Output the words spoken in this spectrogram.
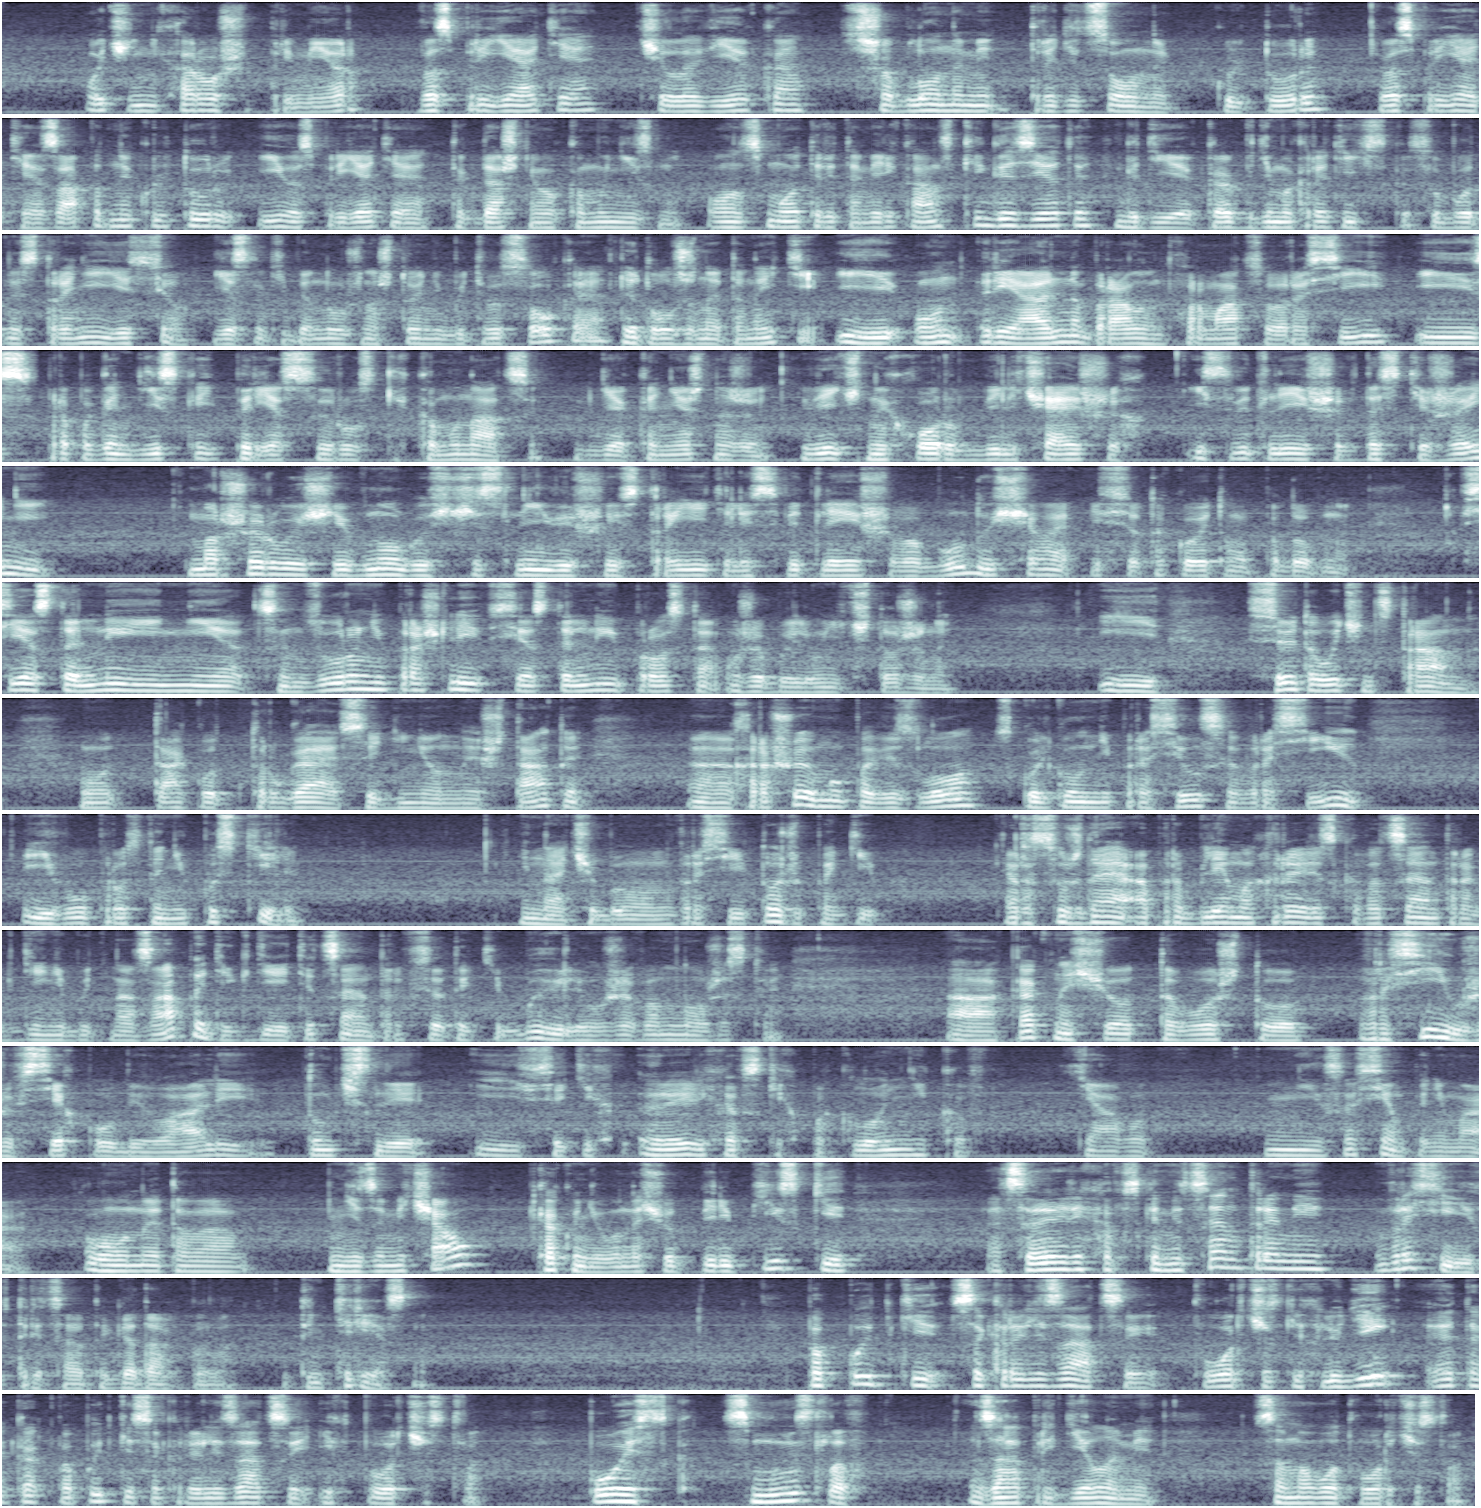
очень хороший пример восприятия человека с шаблонами традиционной культуры, восприятие западной культуры и восприятие тогдашнего коммунизма. Он смотрит американские газеты, где, как в демократической свободной стране, есть все. Если тебе нужно что-нибудь высокое, ты должен это найти. И он реально брал информацию о России из пропагандистской прессы русских коммунаций, где, конечно же, вечный хор величайших и светлейших достижений марширующие в ногу счастливейшие строители светлейшего будущего и все такое и тому подобное. Все остальные не цензуру не прошли, все остальные просто уже были уничтожены. И все это очень странно. Вот так вот ругая Соединенные Штаты, э, хорошо ему повезло, сколько он не просился в Россию, его просто не пустили. Иначе бы он в России тоже погиб. Рассуждая о проблемах Рериского центра где-нибудь на Западе, где эти центры все-таки были уже во множестве, а как насчет того, что в России уже всех поубивали, в том числе и всяких рериховских поклонников. Я вот не совсем понимаю. Он этого не замечал? Как у него насчет переписки с рериховскими центрами в России в 30-х годах было? Это интересно. Попытки сакрализации творческих людей – это как попытки сакрализации их творчества. Поиск смыслов за пределами – самого творчества.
